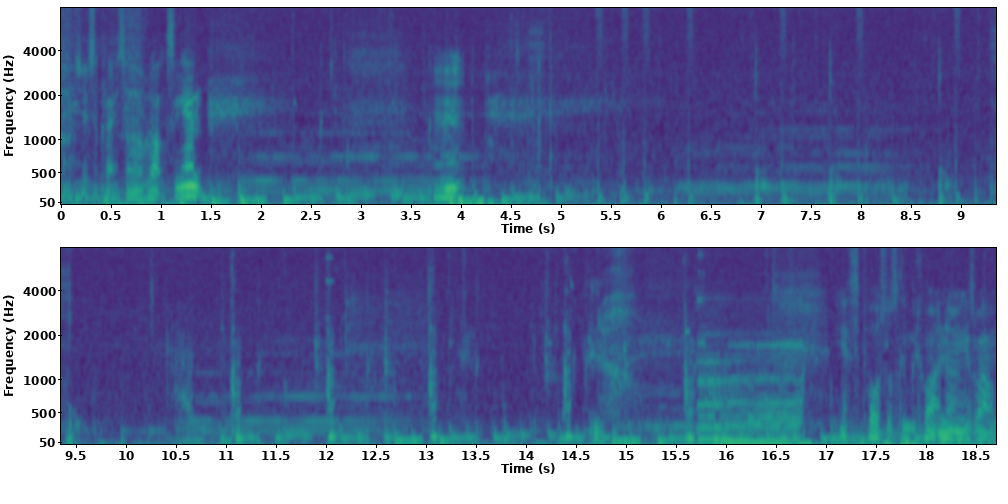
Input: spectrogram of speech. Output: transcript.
Let's just collect some more blocks again. Going to be quite annoying as well.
